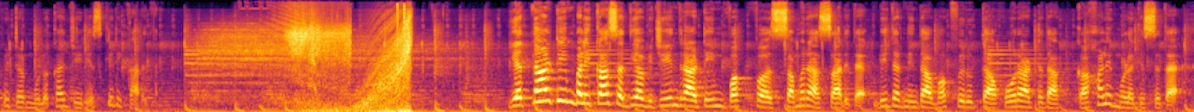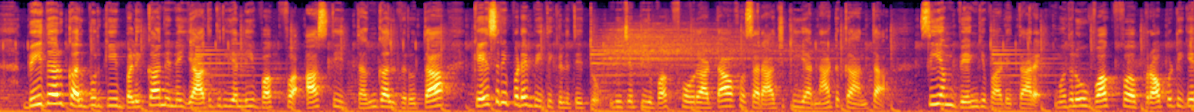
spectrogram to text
ಟ್ವಿಟರ್ ಮೂಲಕ ಜೆಡಿಎಸ್ ಕಿಡಿಕಾರಿದೆ ಯತ್ನಾಳ್ ಟೀಮ್ ಬಳಿಕ ಸದ್ಯ ವಿಜೇಂದ್ರ ಟೀಮ್ ವಕ್ಫ್ ಸಮರ ಸಾರಿದೆ. ಬೀದರ್ನಿಂದ ವಕ್ಫ್ ವಿರುದ್ಧ ಹೋರಾಟದ ಕಹಳೆ ಮೊಳಗಿಸಿದೆ. ಬೀದರ್ ಕಲಬುರಗಿ ಬಳಿಕ ನಿನ್ನೆ ಯಾದಗಿರಿಯಲ್ಲಿ ವಕ್ಫ್ ಆಸ್ತಿ ದಂಗಲ್ ವಿರುದ್ಧ ಕೇಸರಿ ಪಡೆ ಬೀದಿಗಿಳಿದಿತ್ತು ಬಿಜೆಪಿ ವಕ್ಫ್ ಹೋರಾಟ ಹೊಸ ರಾಜಕೀಯ ನಾಟಕ ಅಂತ ಸಿಎಂ ವ್ಯಂಗ್ಯವಾಡಿದ್ದಾರೆ ಮೊದಲು ವಕ್ಫ್ ಪ್ರಾಪರ್ಟಿಗೆ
